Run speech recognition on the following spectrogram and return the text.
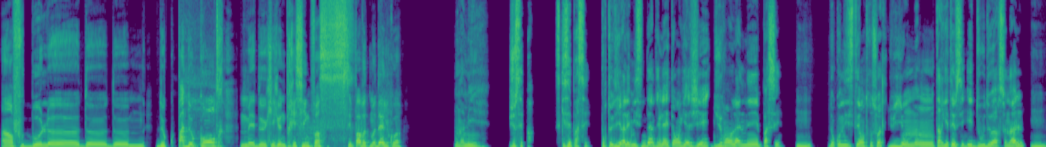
à un football euh, de, de, de, pas de contre, mais de quelqu'un pressing. Enfin, c'est pas votre modèle, quoi. mon ami, je sais pas ce qui s'est passé. Pour te dire, allez, Missindant, il a été engagé durant l'année passée. Mhm. Donc on hésitait entre soit lui, on, on targetait aussi. Edu de Arsenal, Mhm.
